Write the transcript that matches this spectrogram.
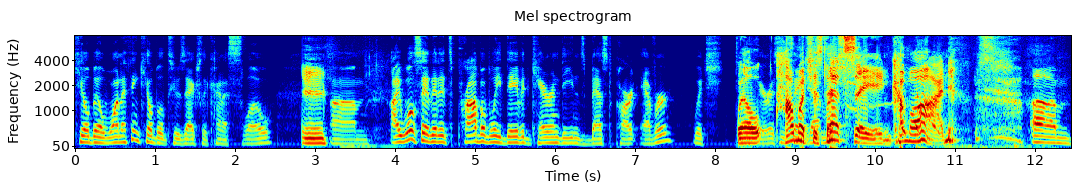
Kill Bill 1. I think Kill Bill 2 is actually kind of slow. Mm. Um, I will say that it's probably David Carradine's best part ever, which. Well, how much is that saying? Come on. Um,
